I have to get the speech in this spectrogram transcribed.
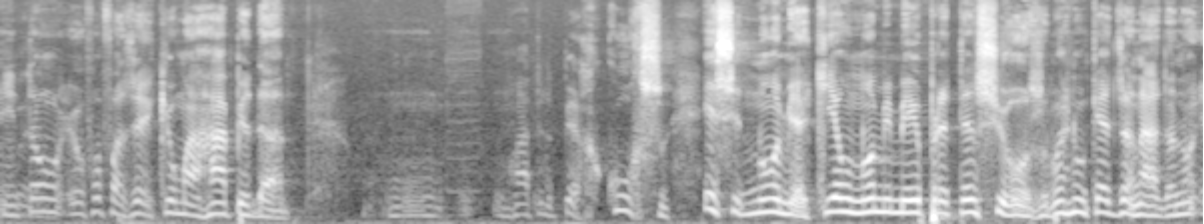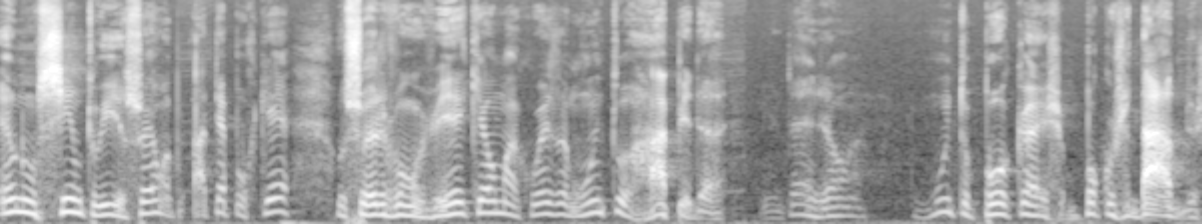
Então, eu vou fazer aqui uma rápida. Um, um rápido percurso. Esse nome aqui é um nome meio pretensioso, mas não quer dizer nada. Eu não sinto isso. É uma, até porque os senhores vão ver que é uma coisa muito rápida, entende? É uma, muito poucas, poucos dados.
